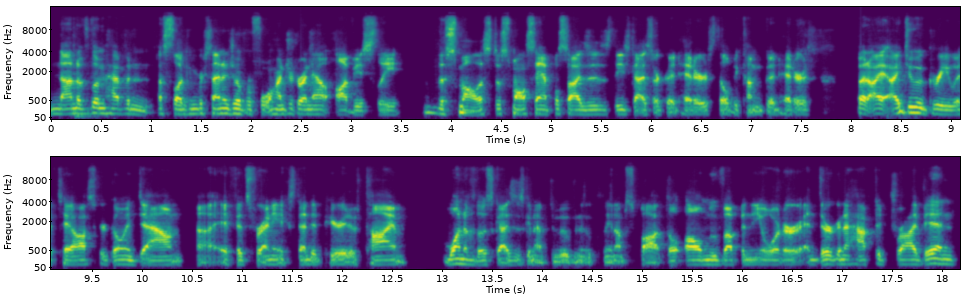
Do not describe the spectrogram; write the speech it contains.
none of them have an, a slugging percentage over 400 right now. Obviously, the smallest of small sample sizes. These guys are good hitters. They'll become good hitters. But I, I do agree with Teoscar going down. Uh, if it's for any extended period of time, one of those guys is going to have to move into the cleanup spot. They'll all move up in the order and they're going to have to drive in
